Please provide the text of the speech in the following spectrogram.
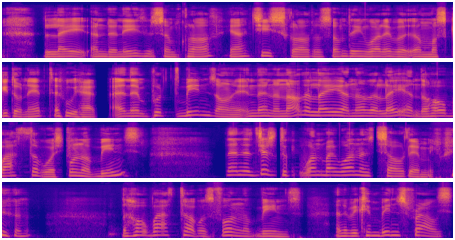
lay it underneath some cloth, yeah, cheesecloth or something, whatever, a mosquito net we had, and then put beans on it, and then another layer, another layer, and the whole bathtub was full of beans. Then I just took one by one and sowed them. the whole bathtub was full of beans, and it became bean sprouts.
